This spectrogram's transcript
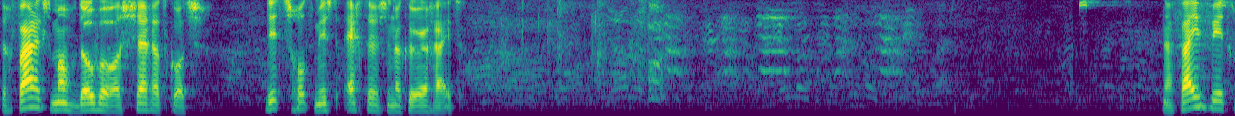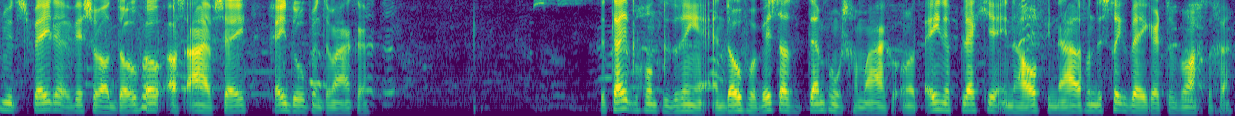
De gevaarlijkste man van Dovo was Serhat Kots. Dit schot mist echter zijn nauwkeurigheid. Na 45 minuten spelen wist zowel Dovo als AFC geen doelpunt te maken. De tijd begon te dringen en Dovo wist dat het tempo moest gaan maken om dat ene plekje in de halve finale van de districtbeker te bemachtigen.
